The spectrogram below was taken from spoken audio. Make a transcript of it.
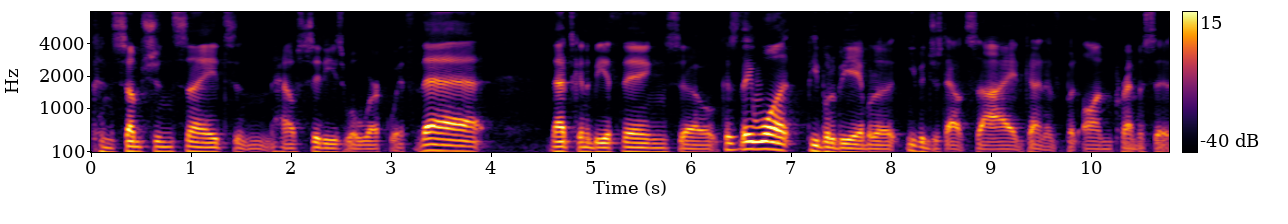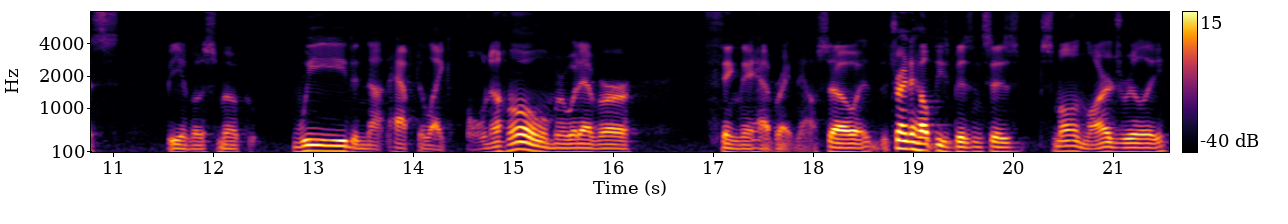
consumption sites and how cities will work with that. That's going to be a thing. So, because they want people to be able to, even just outside, kind of, but on premises, be able to smoke weed and not have to like own a home or whatever thing they have right now. So, uh, trying to help these businesses, small and large, really,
